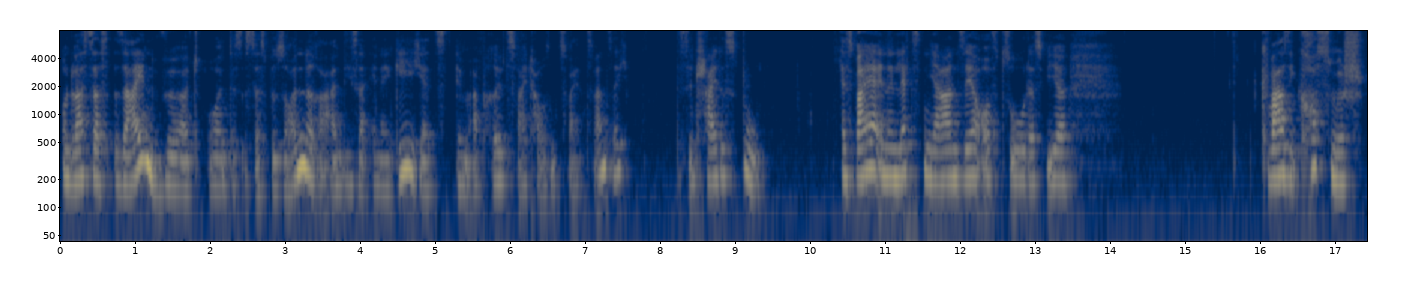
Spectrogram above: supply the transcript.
Und was das sein wird, und das ist das Besondere an dieser Energie jetzt im April 2022, das entscheidest du. Es war ja in den letzten Jahren sehr oft so, dass wir quasi kosmisch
